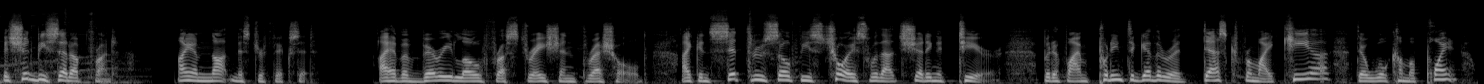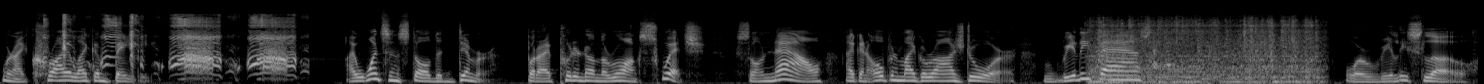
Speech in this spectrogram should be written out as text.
It should be said up front. I am not Mr. Fix It. I have a very low frustration threshold. I can sit through Sophie's Choice without shedding a tear. But if I'm putting together a desk from IKEA, there will come a point when I cry like a baby. I once installed a dimmer, but I put it on the wrong switch. So now I can open my garage door really fast or really slow.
